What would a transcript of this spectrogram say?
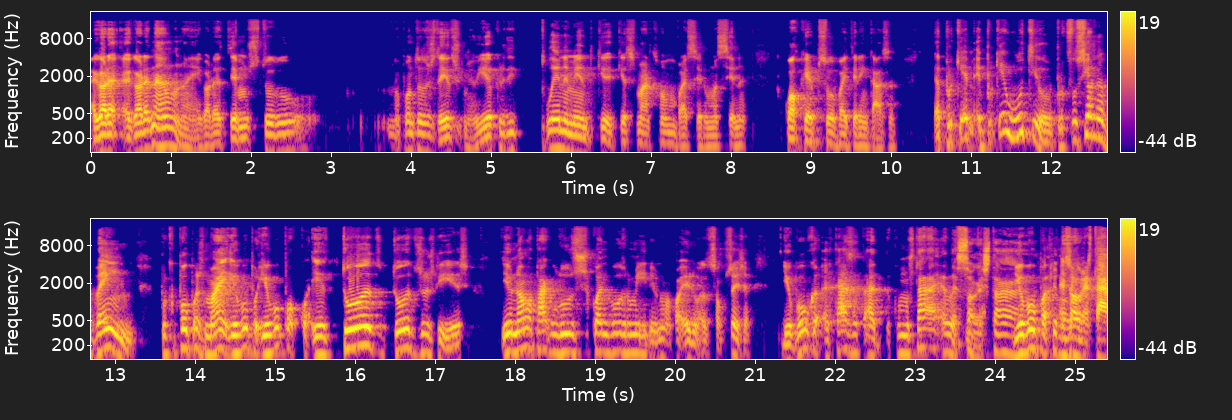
Agora, agora não, não é? Agora temos tudo na ponta dos dedos, meu. E eu acredito plenamente que, que a Smart Home vai ser uma cena que qualquer pessoa vai ter em casa. É porque é, é porque é útil, porque funciona bem, porque poupas mais. Eu vou, eu vou eu todo, todos os dias eu não apago luzes quando vou dormir. Eu não apago, eu só ou seja, eu vou, a casa está como está, ela É só fica. gastar. Eu vou para. É só gastar,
